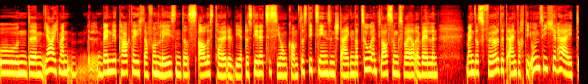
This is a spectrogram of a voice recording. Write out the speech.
Und ähm, ja, ich meine, wenn wir tagtäglich davon lesen, dass alles teurer wird, dass die Rezession kommt, dass die Zinsen steigen, dazu Entlassungswellen, ich meine, das fördert einfach die Unsicherheit.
